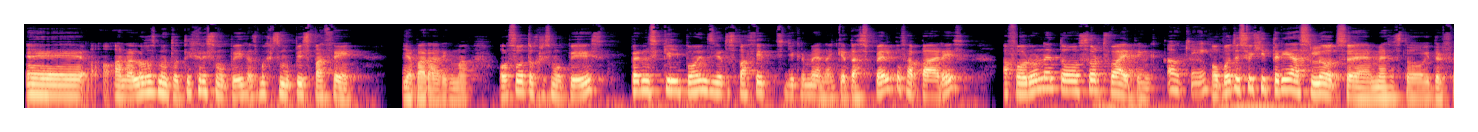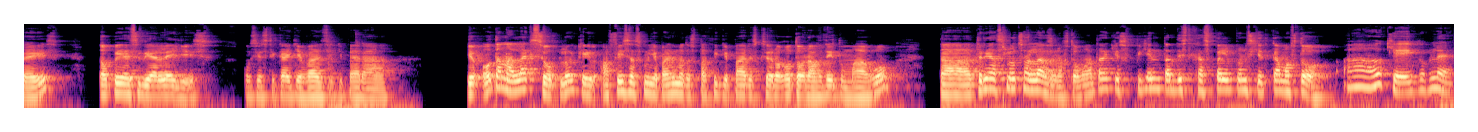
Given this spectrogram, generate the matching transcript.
ε, αναλόγως με το τι χρησιμοποιείς, ας πούμε χρησιμοποιείς σπαθί, για παράδειγμα. Όσο το χρησιμοποιείς, παίρνεις skill points για το σπαθί συγκεκριμένα. Και τα spell που θα πάρεις αφορούν το sword fighting. OK. Οπότε σου έχει τρία slots ε, μέσα στο interface, τα οποία εσύ διαλέγεις ουσιαστικά και βάζεις εκεί πέρα. Και όταν αλλάξει όπλο και αφήσεις, ας πούμε, για παράδειγμα το σπαθί και πάρεις, ξέρω εγώ, το ραβδί του μάγου, τα τρία slots αλλάζουν αυτόματα και σου πηγαίνουν τα αντίστοιχα spell που είναι σχετικά με αυτό. Α, οκ, κομπλέ.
